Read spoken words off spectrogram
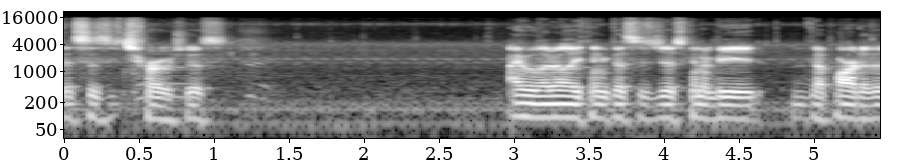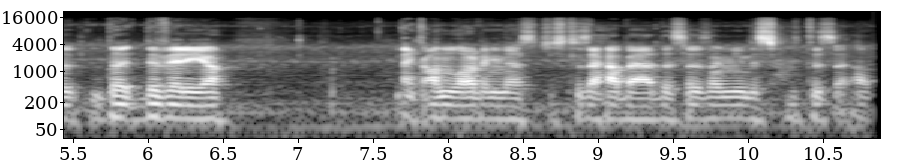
This is atrocious. I literally think this is just gonna be the part of the, the, the video. Like unloading this just because of how bad this is. I need to sort this out.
